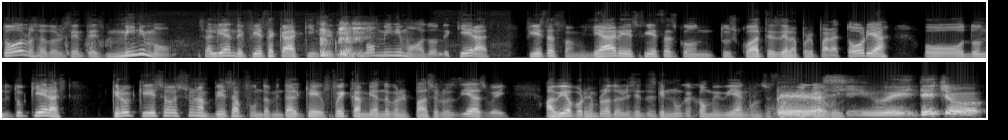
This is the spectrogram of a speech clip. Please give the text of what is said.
todos los adolescentes mínimo salían de fiesta cada 15 días, o mínimo a donde quieras, fiestas familiares, fiestas con tus cuates de la preparatoria o donde tú quieras. Creo que eso es una pieza fundamental que fue cambiando con el paso de los días, güey. Había, por ejemplo, adolescentes que nunca convivían con su familia, güey. sí, güey. De hecho,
